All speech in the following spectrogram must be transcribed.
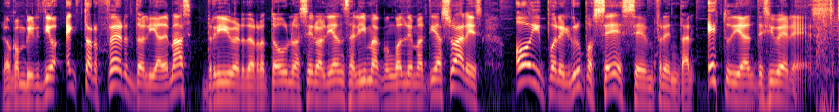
lo convirtió Héctor Fertol y además River derrotó 1 a 0 Alianza Lima con gol de Matías Suárez. Hoy por el grupo C se enfrentan Estudiantes y Vélez.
